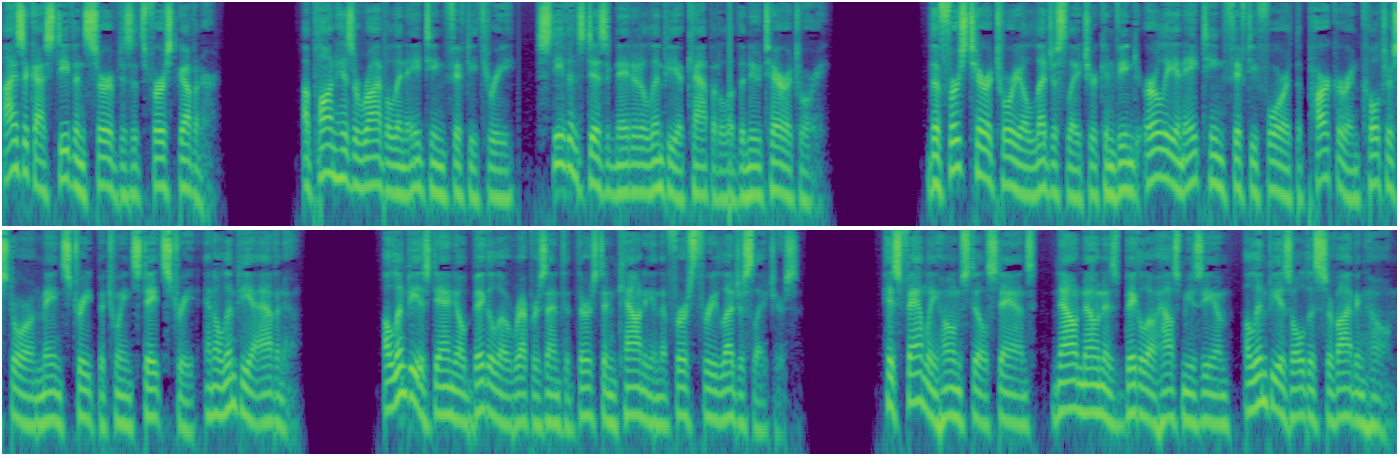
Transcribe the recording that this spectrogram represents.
Isaac I. Stevens served as its first governor. Upon his arrival in 1853, Stevens designated Olympia capital of the new territory. The first territorial legislature convened early in 1854 at the Parker and Coulter store on Main Street between State Street and Olympia Avenue. Olympia's Daniel Bigelow represented Thurston County in the first three legislatures. His family home still stands, now known as Bigelow House Museum, Olympia's oldest surviving home.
